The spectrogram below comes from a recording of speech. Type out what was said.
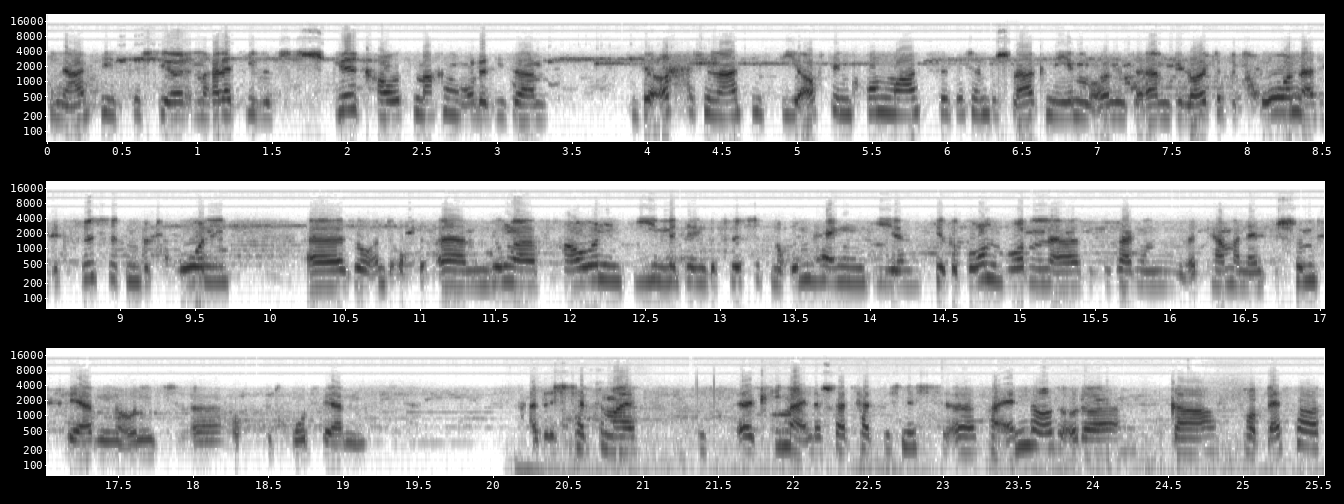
die Nazis sich hier ein relatives Spiel draus machen oder dieser diese örtlichen Nazis, die auf den Kronmarkt für sich in Beschlag nehmen und ähm, die Leute bedrohen, also die Geflüchteten bedrohen, äh, so und auch ähm, junge Frauen, die mit den Geflüchteten rumhängen, die hier geboren wurden, äh, sozusagen permanent beschimpft werden und äh, auch bedroht werden. Also ich schätze mal, das äh, Klima in der Stadt hat sich nicht äh, verändert oder gar verbessert.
